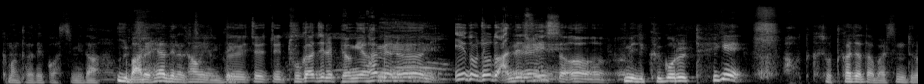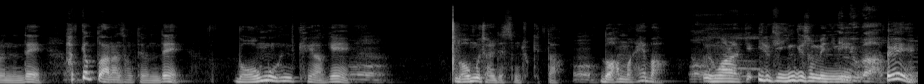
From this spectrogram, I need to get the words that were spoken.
그만둬야 될 것 같습니다. 아, 이 말을 해야 되는 상황이었는데 그, 저, 저, 두 가지를 병행하면은 이도 저도 안 될수 네. 있어. 어, 어. 근데 이제 그거를 되게 아, 어떡하지 어떡하지 하다 말씀드렸는데 합격도 안 한 상태였는데 너무 흔쾌하게 어. 너무 잘 됐으면 좋겠다. 어. 너 한번 해봐. 응원할게. 이렇게 인규 선배님이 인규가? 예.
